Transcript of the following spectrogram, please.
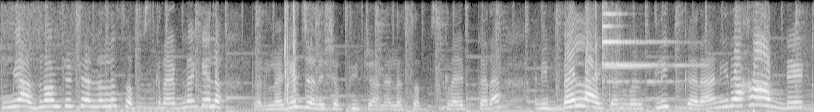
तुम्ही अजून आमच्या चॅनलला सबस्क्राईब नाही केलं तर लगेच जनशक्ती चॅनलला सबस्क्राईब करा आणि बेल आयकॉनवर क्लिक करा आणि राहा अपडेट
